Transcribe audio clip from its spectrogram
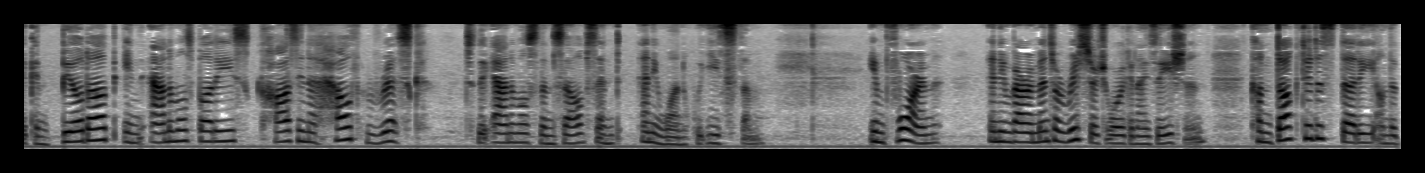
They can build up in animals' bodies, causing a health risk to the animals themselves and anyone who eats them. Inform, an environmental research organization, conducted a study on the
